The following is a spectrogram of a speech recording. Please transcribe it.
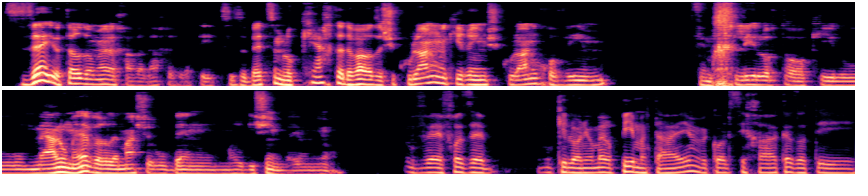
זה יותר דומה לחרדה חברתית. זה בעצם לוקח את הדבר הזה שכולנו מכירים, שכולנו חווים, ומכליל אותו כאילו מעל ומעבר למה שרובנו מרגישים ביום יום. ואיפה זה כאילו אני אומר פי 200 וכל שיחה כזאת היא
